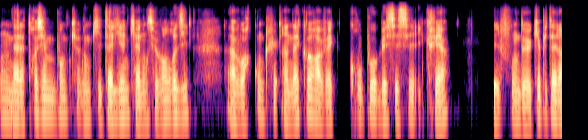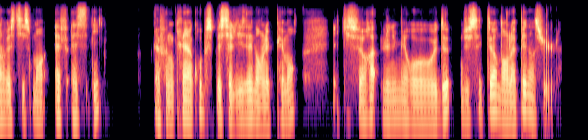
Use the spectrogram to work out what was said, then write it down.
on a la troisième banque italienne qui a annoncé vendredi avoir conclu un accord avec Grupo BCC et CREA, le fonds de capital investissement FSI, afin de créer un groupe spécialisé dans les paiements et qui sera le numéro 2 du secteur dans la péninsule.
